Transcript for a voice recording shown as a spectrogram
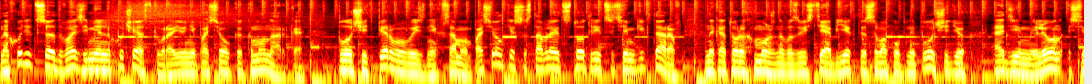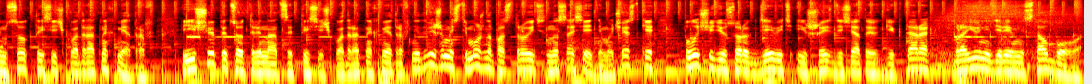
находятся два земельных участка в районе поселка Коммунарка. Площадь первого из них в самом поселке составляет 137 гектаров, на которых можно возвести объекты совокупной площадью 1 миллион 700 тысяч квадратных метров. Еще 513 тысяч квадратных квадратных метров недвижимости можно построить на соседнем участке площадью 49,6 гектара в районе деревни Столбово.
